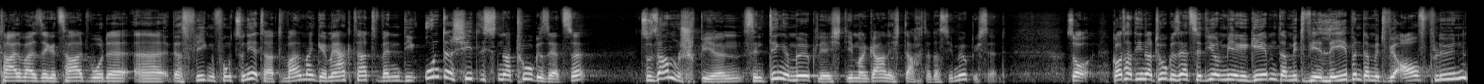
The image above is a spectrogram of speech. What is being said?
teilweise gezahlt wurde, äh, das Fliegen funktioniert hat. Weil man gemerkt hat, wenn die unterschiedlichsten Naturgesetze zusammenspielen, sind Dinge möglich, die man gar nicht dachte, dass sie möglich sind. So, Gott hat die Naturgesetze dir und mir gegeben, damit wir leben, damit wir aufblühen,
